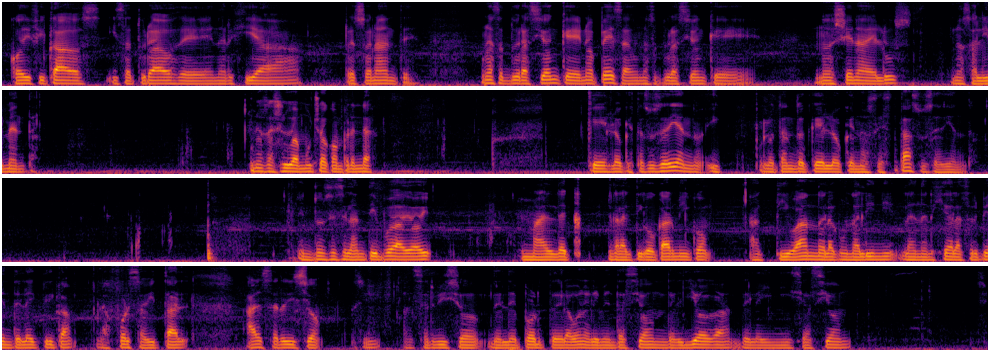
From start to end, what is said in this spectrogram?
codificados y saturados de energía resonante. Una saturación que no pesa una saturación que nos llena de luz y nos alimenta nos ayuda mucho a comprender qué es lo que está sucediendo y por lo tanto qué es lo que nos está sucediendo. Entonces el antípoda de hoy, Maldek galáctico kármico, activando la kundalini, la energía de la serpiente eléctrica, la fuerza vital al servicio, al servicio del deporte, de la buena alimentación, del yoga, de la iniciación,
